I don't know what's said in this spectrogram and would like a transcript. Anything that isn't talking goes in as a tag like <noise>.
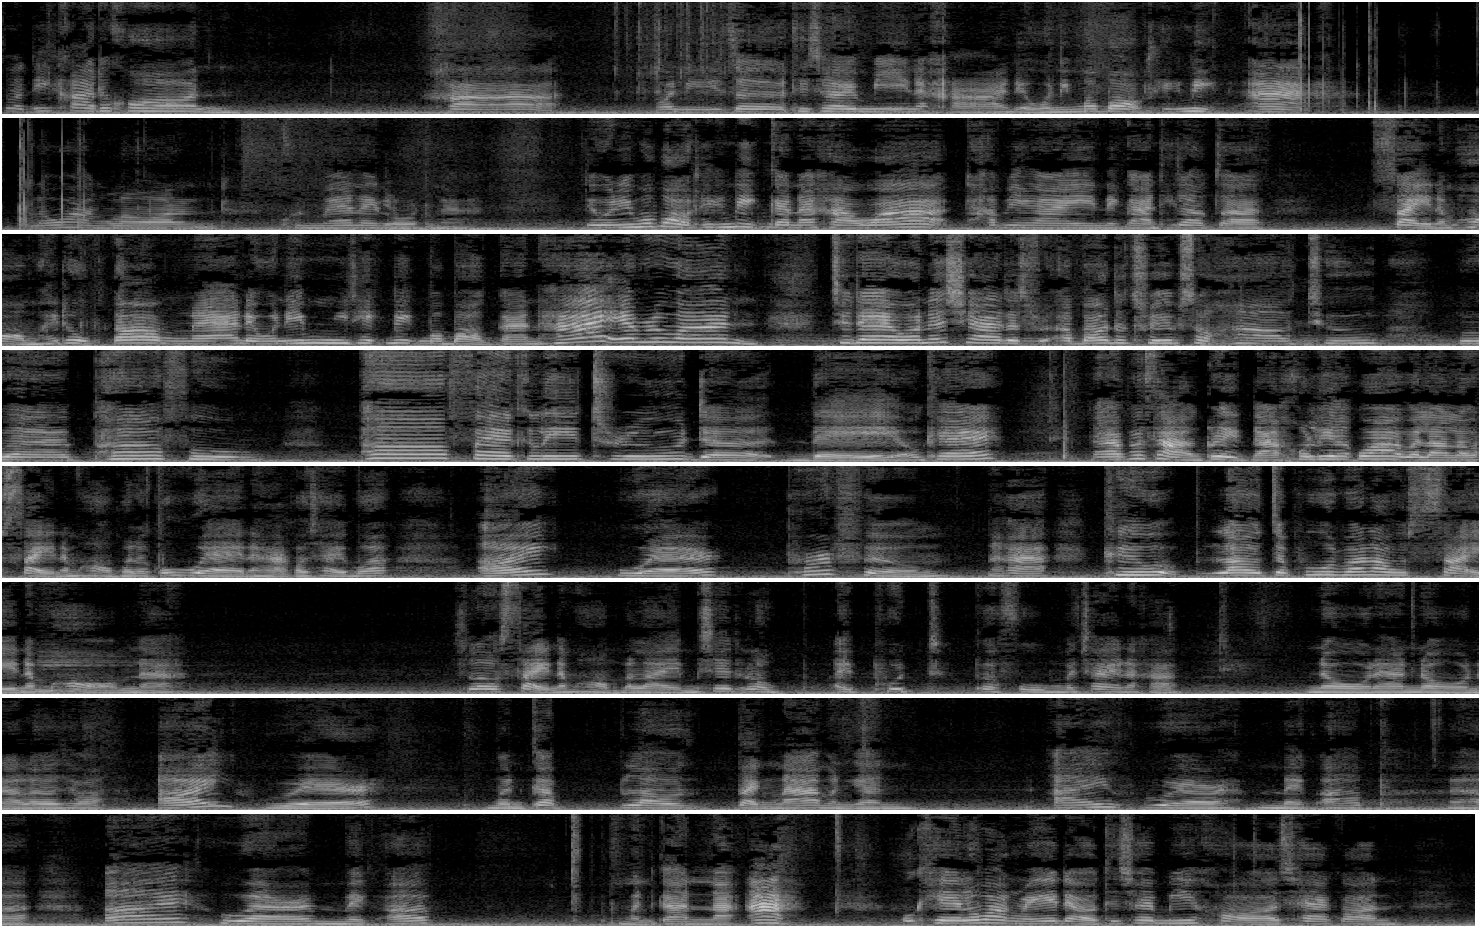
สวัสดีค่ะทุกคนค่ะ วันนี้เจอที่เชยมีนะคะ เดี๋ยววันนี้มาบอกเทคนิคอะระหว่างรอคุณแม่ในรถนะ เดี๋ยววันนี้มาบอกเทคนิคกันนะคะว่าทำยังไงในการที่เราจะใส่น้ำหอมให้ถูกต้องนะ เดี๋ยววันนี้มีเทคนิคมาบอกกัน Hi everyone today I want to share the, about the tips on how to wear perfume perfectly through the day okay นะภาษาอังกฤษนะเขาเรียกว่าเวลาเราใส่น้ำหอมเขาเรียกว่า wear นะคะเขาใช้ว่า I wear perfume นะคะ คือเราจะพูดว่าเราใส่น้ำหอมนะ เราใส่น้ำหอมอะไร ไม่ใช่เรา I put perfume ไม่ใช่นะคะ no นะคะ no นะ เราจะใช้ว่า I wear เหมือนกับเราแต่งหน้าเหมือนกัน I wear makeup นะคะ I wear makeup เหมือนกันนะ อะ โอเค ระหว่างนี้เดี๋ยวที่ช่วยมีขอแชร์ก่อน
